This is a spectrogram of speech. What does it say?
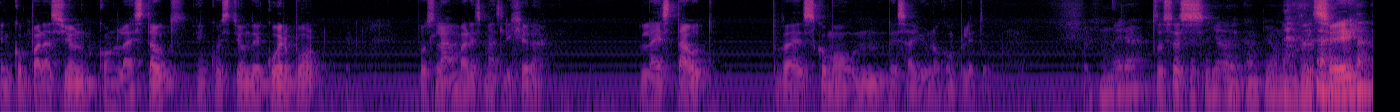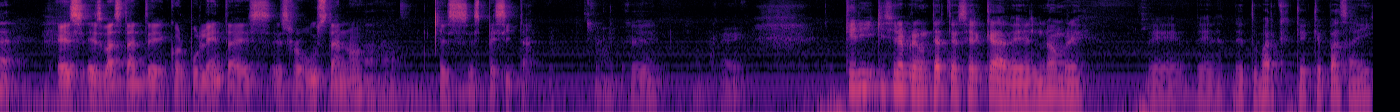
en comparación con la stout en cuestión de cuerpo, pues la ámbar es más ligera. La stout pues, es como un desayuno completo. Mira. Entonces, Desayuno de campeones. sí, es, es bastante corpulenta, es, es robusta, ¿no? Ajá. Es espesita. Ok. Ok. Kiri, quisiera preguntarte acerca del nombre de, de- de tu marca. ¿Qué, qué pasa ahí?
